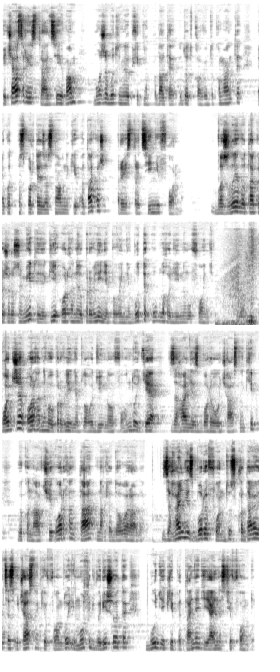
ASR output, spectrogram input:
Під час реєстрації вам може бути необхідно подати додаткові документи, як от паспорти засновників, а також реєстраційні форми. Важливо також розуміти, які органи управління повинні бути у благодійному фонді. Отже, органами управління благодійного фонду є загальні збори учасників, виконавчий орган та наглядова рада. Загальні збори фонду складаються з учасників фонду і можуть вирішувати будь-які питання діяльності фонду.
